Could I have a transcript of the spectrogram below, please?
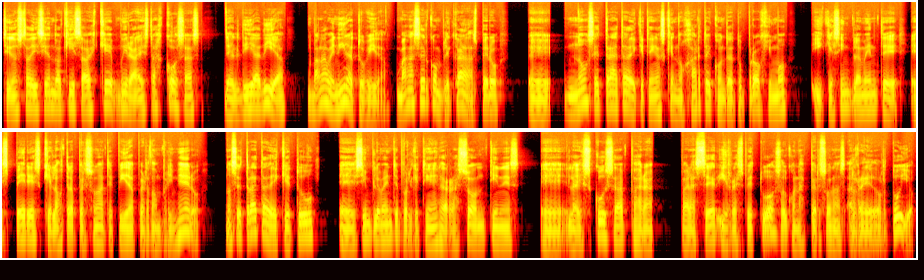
sino está diciendo aquí, ¿sabes qué? Mira, estas cosas del día a día van a venir a tu vida, van a ser complicadas, pero eh, no se trata de que tengas que enojarte contra tu prójimo y que simplemente esperes que la otra persona te pida perdón primero. No se trata de que tú eh, simplemente porque tienes la razón, tienes eh, la excusa para, para ser irrespetuoso con las personas alrededor tuyo.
